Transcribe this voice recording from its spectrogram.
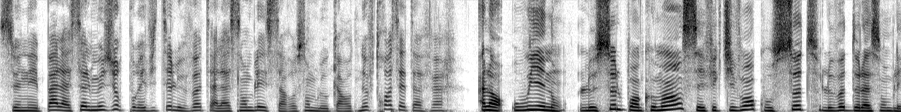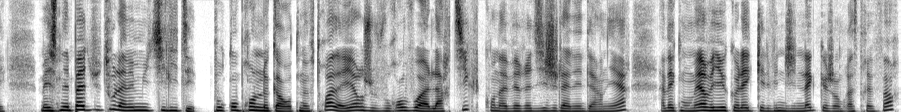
Ce n'est pas la seule mesure pour éviter le vote à l'Assemblée. Ça ressemble au 49-3 cette affaire. Alors oui et non. Le seul point commun, c'est effectivement qu'on saute le vote de l'Assemblée. Mais ce n'est pas du tout la même utilité. Pour comprendre le 49.3, d'ailleurs, je vous renvoie à l'article qu'on avait rédigé l'année dernière avec mon merveilleux collègue Kelvin Ginlek, que j'embrasse très fort.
